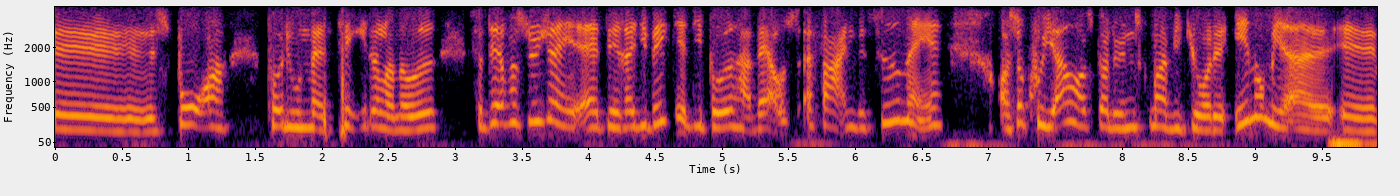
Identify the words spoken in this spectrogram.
øh, spor på et universitet eller noget. Så derfor synes jeg, at det er rigtig vigtigt, at de både har erhvervserfaring ved siden af, og så kunne jeg også godt ønske mig, at vi gjorde det endnu mere øh,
